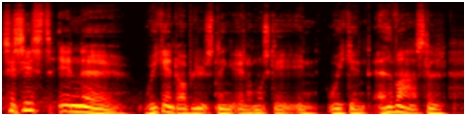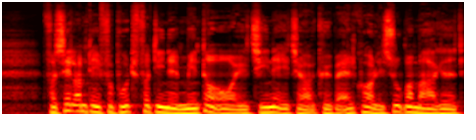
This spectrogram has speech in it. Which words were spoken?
Til sidst en øh, weekendoplysning, eller måske en weekendadvarsel. For selvom det er forbudt for dine mindreårige teenager at købe alkohol i supermarkedet,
